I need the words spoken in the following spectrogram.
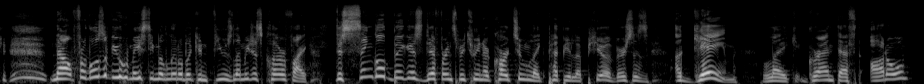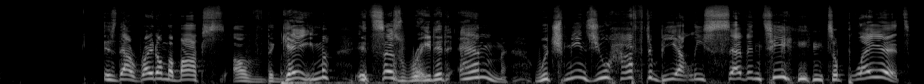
now, for those of you who may seem a little bit confused, let me just clarify. The single biggest difference between a cartoon like Pepe Le Pew versus a game like Grand Theft Auto is that right on the box of the game, it says rated M, which means you have to be at least 17 to play it.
